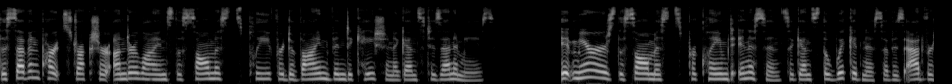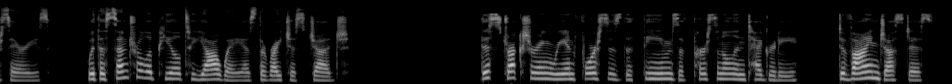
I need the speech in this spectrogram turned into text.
the seven part structure underlines the psalmist's plea for divine vindication against his enemies. It mirrors the psalmist's proclaimed innocence against the wickedness of his adversaries, with a central appeal to Yahweh as the righteous judge. This structuring reinforces the themes of personal integrity, divine justice,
